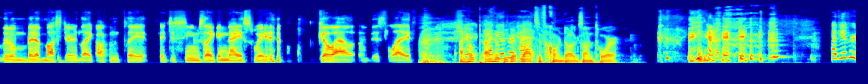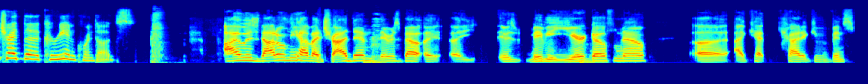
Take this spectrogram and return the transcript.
a little bit of mustard like on the plate. It just seems like a nice way to go out of this life. I Sure. hope I Have hope you, ever get had- lots of oh, corn dogs on tour. Have you ever tried the Korean corn dogs? I was not only have I tried them, there was about a, a it was maybe a year ago from now. Uh, I kept trying to convince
